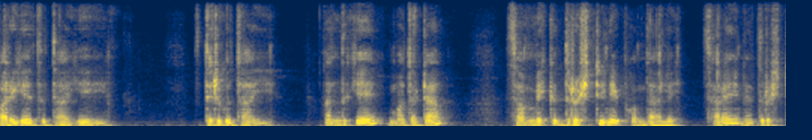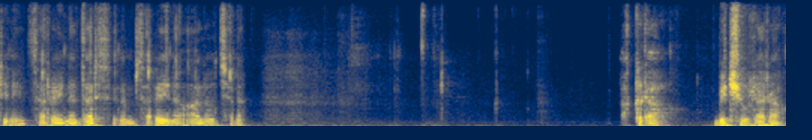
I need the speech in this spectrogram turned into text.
పరిగెత్తుతాయి తిరుగుతాయి. అందుకే మొదట సమ్యక్ దృష్టిని పొందాలి. సరైన దృష్టిని సరైన దర్శనం సరైన ఆలోచన. అక్కడ భిక్షువులరా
